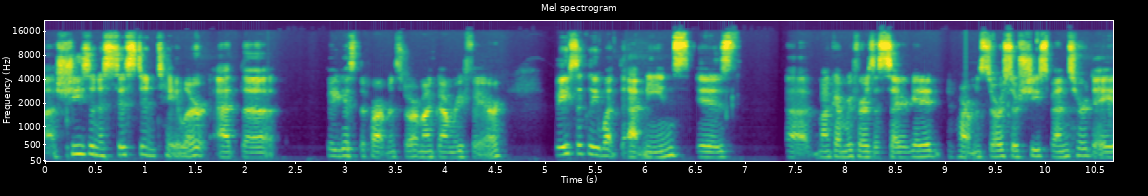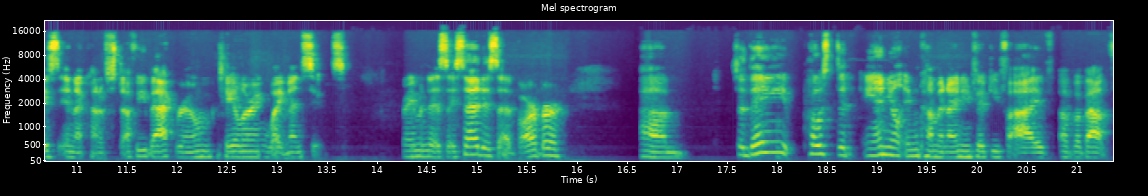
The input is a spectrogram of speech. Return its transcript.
Uh, she's an assistant tailor at the biggest department store, Montgomery Fair. Basically, what that means is uh, Montgomery Fair is a segregated department store, so she spends her days in a kind of stuffy back room tailoring white men's suits. Raymond, as I said, is a barber. Um, so they post an annual income in 1955 of about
